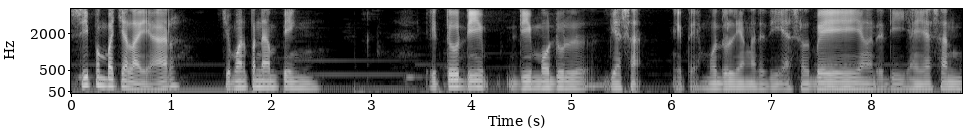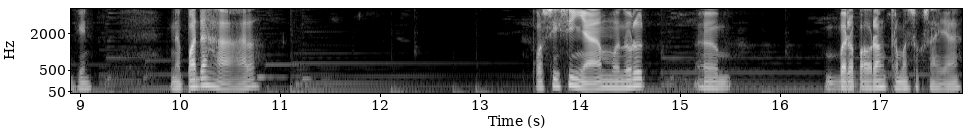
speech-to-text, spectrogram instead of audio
si pembaca layar cuman pendamping itu di di modul biasa gitu ya. Modul yang ada di SLB yang ada di yayasan mungkin. Nah padahal posisinya menurut eh, beberapa orang termasuk saya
